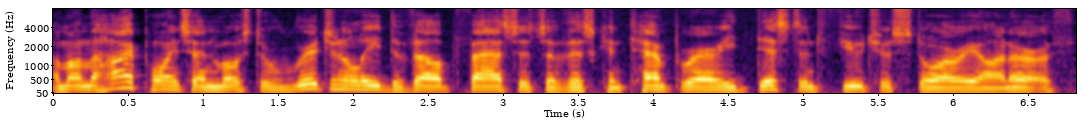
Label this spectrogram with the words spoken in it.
Among the high points and most originally developed facets of this contemporary, distant future story on Earth,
